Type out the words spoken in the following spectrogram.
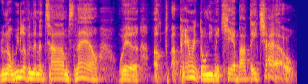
You know, we living in the times now where a, a parent don't even care about their child.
